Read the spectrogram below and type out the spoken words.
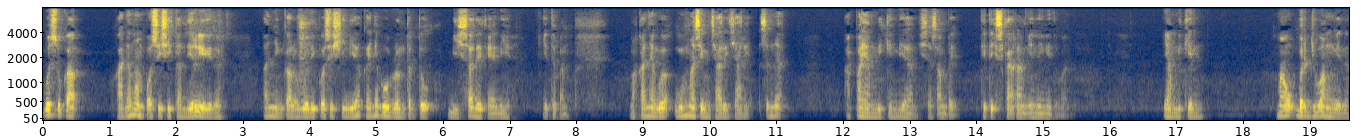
gue suka kadang memposisikan diri gitu. Anjing kalau gue di posisi dia kayaknya gue belum tentu bisa deh kayak dia gitu kan. Makanya gue gue masih mencari-cari sebenarnya apa yang bikin dia bisa sampai titik sekarang ini gitu kan. Yang bikin mau berjuang gitu.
